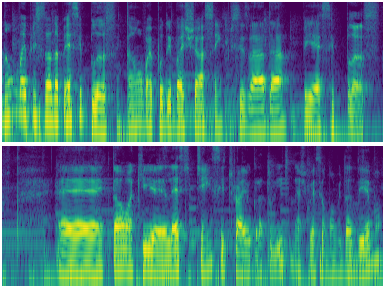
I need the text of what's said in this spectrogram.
não vai precisar da PS Plus. Então, vai poder baixar sem precisar da PS Plus. É, então, aqui é Last Chance Trial gratuito, né? Acho que vai ser o nome da demo.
